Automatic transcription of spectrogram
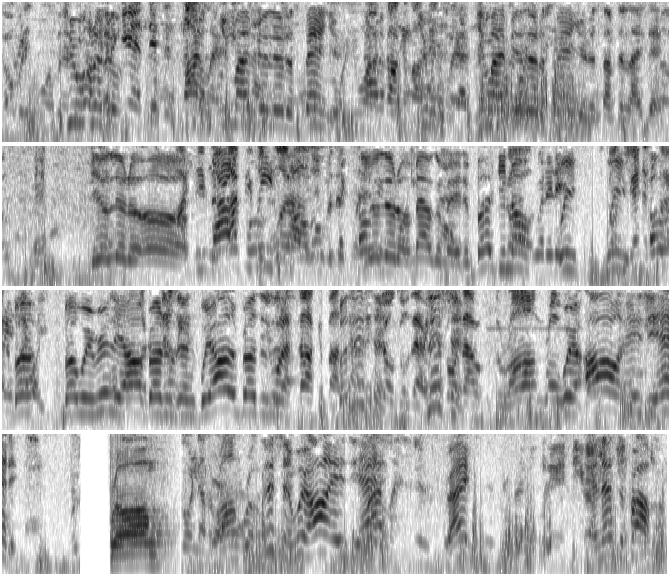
Nobody's more But you want to do? again, this is not a You might be a little Spaniard. You want to talk about this? You might be a little Spaniard or something like that. You're a little uh. I see not my people police blood all over is this a way. You're a little amalgamated, but you know, we, we, but, but we really all brothers and we all brothers. You want to talk about but that? listen, don't go there. listen, You're going down the wrong road. we're all Asiatics. Wrong. going down the wrong road. Listen, we're all Asiatics, right? And that's the problem.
